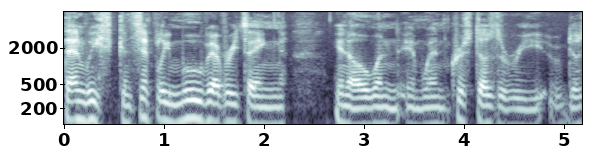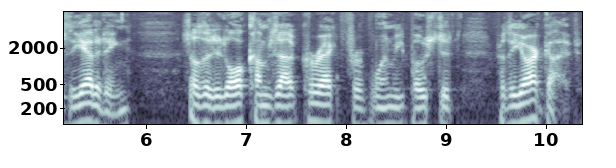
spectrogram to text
then we can simply move everything, you know, when when Chris does the re, does the editing, so that it all comes out correct for when we post it for the archive.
